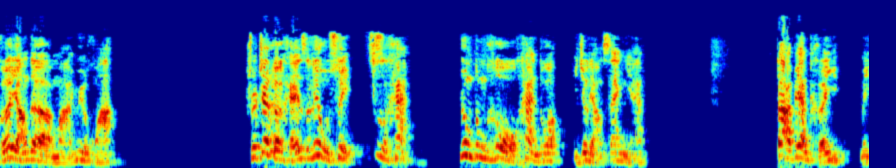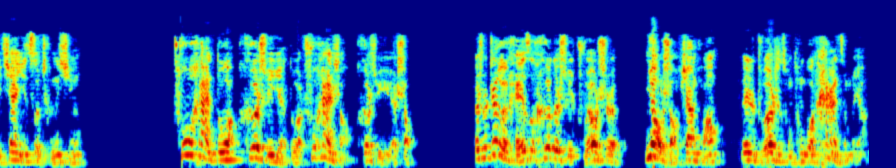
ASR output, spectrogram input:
河阳的马玉华说，这个孩子六岁自汗，运动后汗多，已经两三年，大便可以，每天一次成型，出汗多，喝水也多，出汗少，喝水也少。他说这个孩子喝的水主要是尿少偏黄，那是主要是从通过汗怎么样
